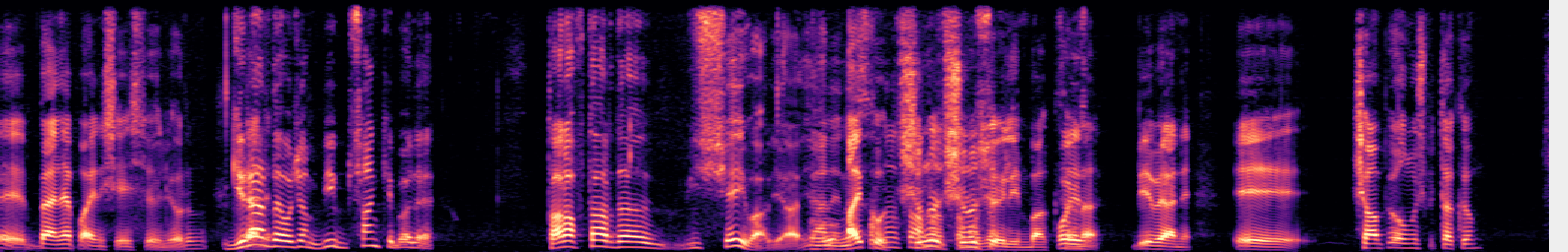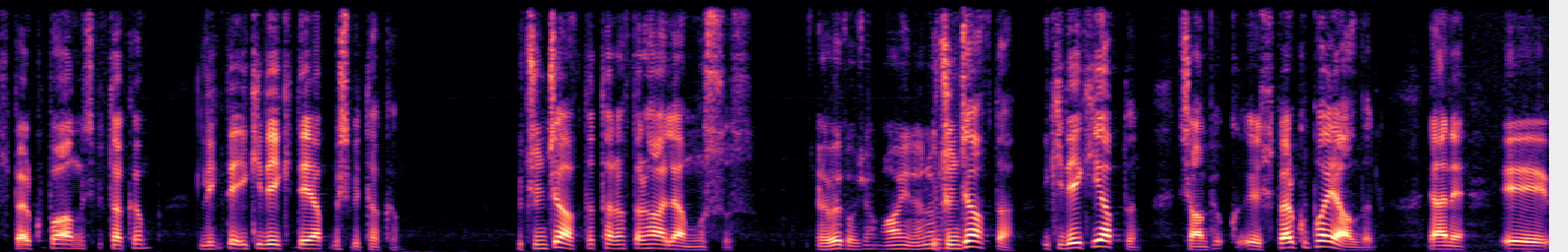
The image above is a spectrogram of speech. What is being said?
Ee, ben hep aynı şeyi söylüyorum. Girer Yani de hocam bir sanki böyle taraftarda bir şey var ya. Yani nasıl, Aykut nasıl şunu şunu hocam? söyleyeyim bak O sana. Bir yani e, şampiyon olmuş bir takım, Süper Kupa almış bir takım, ligde 2'de 2'de yapmış bir takım. Üçüncü hafta taraftar hala mutsuz. Evet hocam aynen öyle. Üçüncü hafta 2'de 2 yaptın. Şampiyon e, Süper Kupayı aldın. Yani e,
